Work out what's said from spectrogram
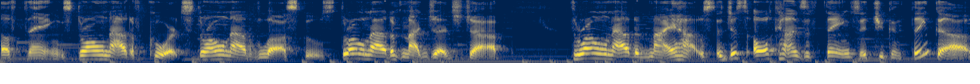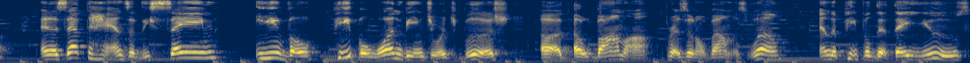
of things, thrown out of courts, thrown out of law schools, thrown out of my judge job, thrown out of my house, just all kinds of things that you can think of. And it's at the hands of these same evil people, one being George Bush, uh, Obama, President Obama as well and the people that they use,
